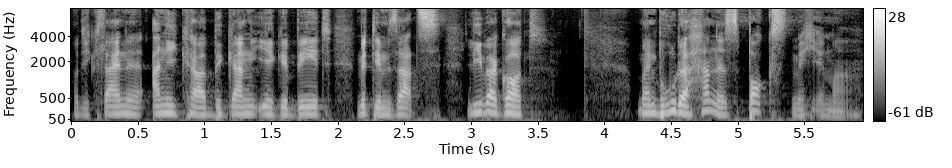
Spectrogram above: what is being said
Und die kleine Annika begann ihr Gebet mit dem Satz, lieber Gott, mein Bruder Hannes boxt mich immer.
